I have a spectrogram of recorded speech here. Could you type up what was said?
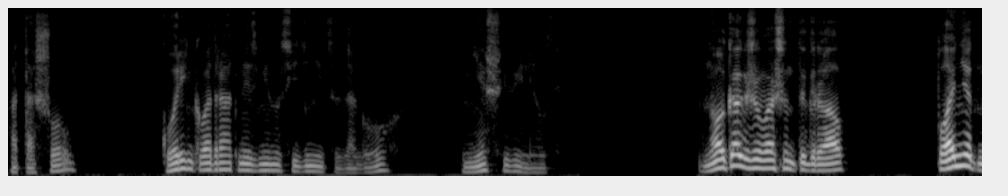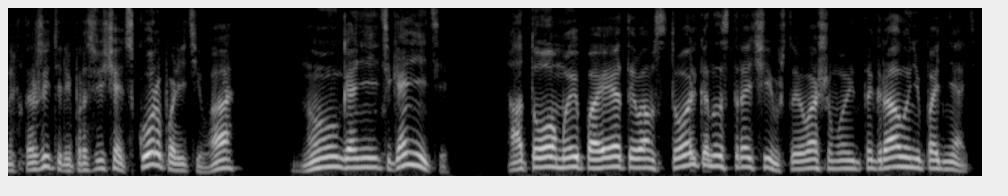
отошел, корень квадратный из минус единицы заглох, не шевелился. — Ну а как же ваш интеграл? Планетных-то жителей просвещать скоро полетим, а? Ну, гоните, гоните. А то мы, поэты, вам столько настрочим, что и вашему интегралу не поднять.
